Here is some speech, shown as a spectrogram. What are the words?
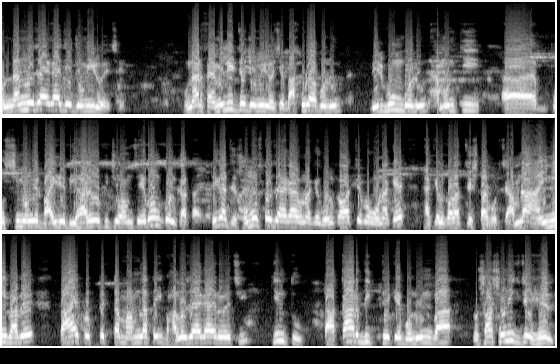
অন্যান্য জায়গায় যে জমি রয়েছে, ওনার ফ্যামিলির যে জমি রয়েছে, বাঁকুড়া বলুন, বীরভূম বলুন, এমনকি পশ্চিমবঙ্গের বাইরে বিহারেও কিছু অংশে এবং কলকাতায়, ঠিক আছে? সমস্ত জায়গায় ওনাকে গোল খাওয়াচ্ছে এবং ওনাকে হ্যাকেল করার চেষ্টা করছে। আমরা আইনিভাবে প্রায় প্রত্যেকটা মামলাতেই ভালো জায়গায় রয়েছি, কিন্তু টাকার দিক থেকে বলুন বা প্রশাসনিক যে হেল্প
